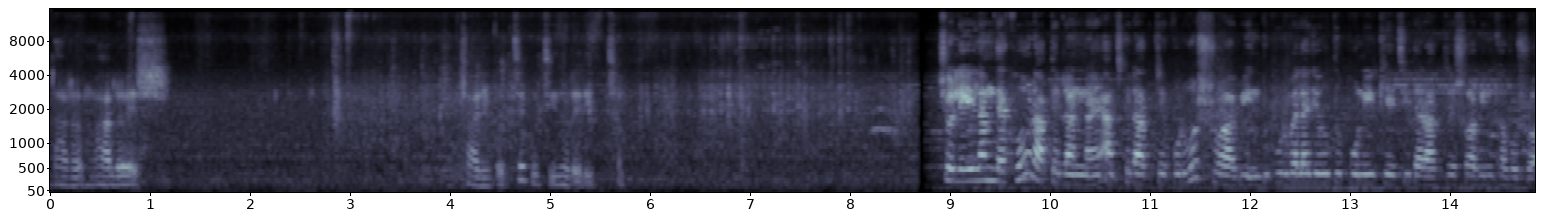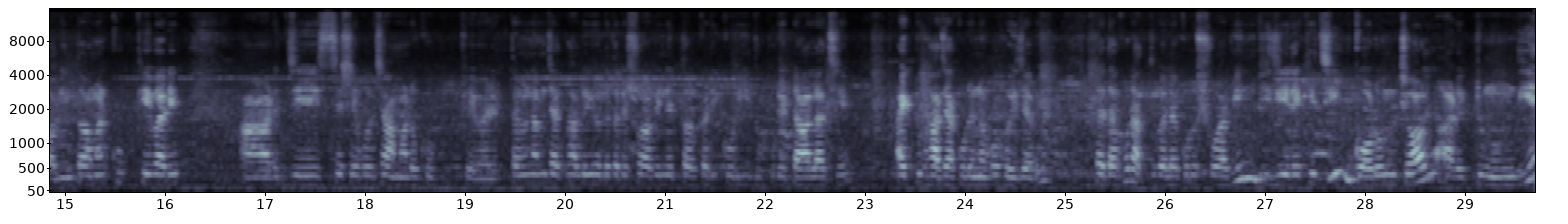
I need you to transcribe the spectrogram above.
দারুণ ভালো এস। শাড়ি পরছে, কুচি ধরে দিচ্ছে। চলে এলাম দেখো রাতের রান্নায়। আজকে রাত্রে করব সোয়াবিন। দুপুরবেলা যেহেতু পনির খেয়েছি, তা রাত্রে সোয়াবিন খাব। সোয়াবিন তো আমার খুব ফেভারিট আর যে এসছে সে বলছে আমারও খুব ফেভারিট তাই বললাম যাক ভালোই হলো, তাহলে সোয়াবিনের তরকারি করি। দুপুরে ডাল আছে। আর একটু ভাজা করে নেব, হয়ে যাবে। তা দেখো রাত্রিবেলা করে সোয়াবিন। ভিজিয়ে রেখেছি গরম জল আর একটু নুন দিয়ে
